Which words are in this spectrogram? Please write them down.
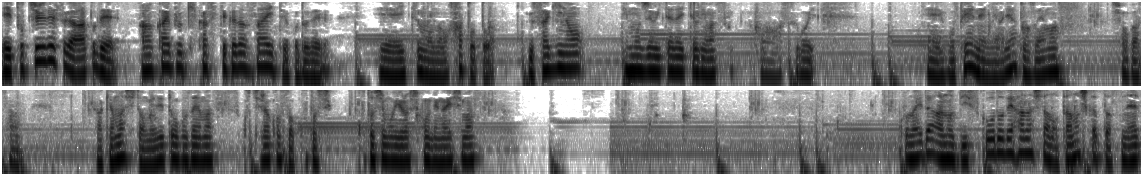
えー、途中ですが、後でアーカイブ聞かせてくださいということで、えー、いつもの鳩とうさぎの絵文字をいただいております。わあ、すごい。えー、ご丁寧にありがとうございます。翔歌さん。明けましておめでとうございます。こちらこそ今年、今年もよろしくお願いします。この間、あの、 Discord で話したの楽しかったですね。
